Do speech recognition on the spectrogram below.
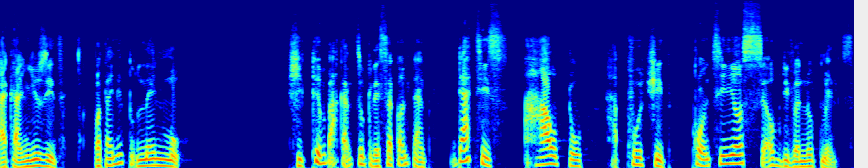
I can use it, but I need to learn more. She came back and took it the second time. That is how to approach it. Continuous self-development.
